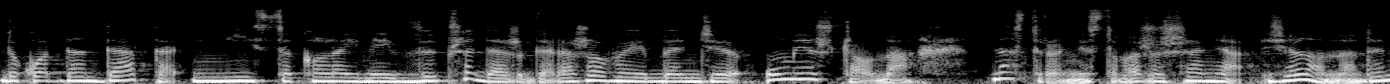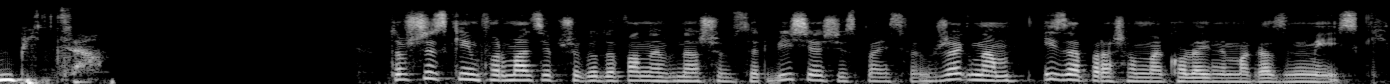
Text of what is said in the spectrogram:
Dokładna data i miejsce kolejnej wyprzedaży garażowej będzie umieszczona na stronie Stowarzyszenia Zielona Dębica. To wszystkie informacje przygotowane w naszym serwisie. Ja się z Państwem żegnam i zapraszam na kolejny magazyn miejski.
